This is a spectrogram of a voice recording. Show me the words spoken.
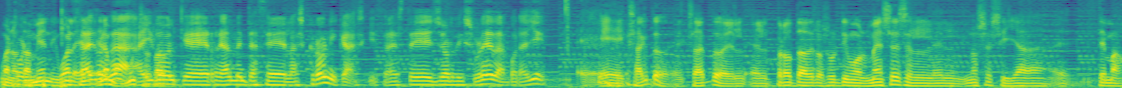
bueno, también igual es verdad, ha ido el que realmente hace las crónicas, quizá este Jordi Sureda por allí. Eh, exacto, exacto, el, el, prota de los últimos meses, el, no sé si ya el eh, tema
